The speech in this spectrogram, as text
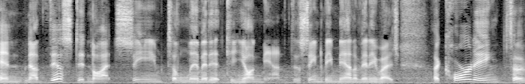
and now this did not seem to limit it to young men. This seemed to be men of any age. According to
